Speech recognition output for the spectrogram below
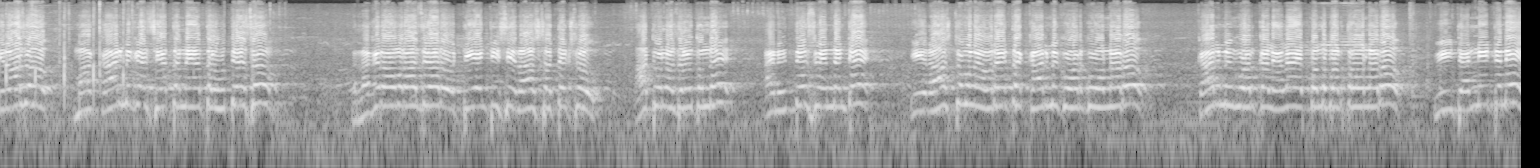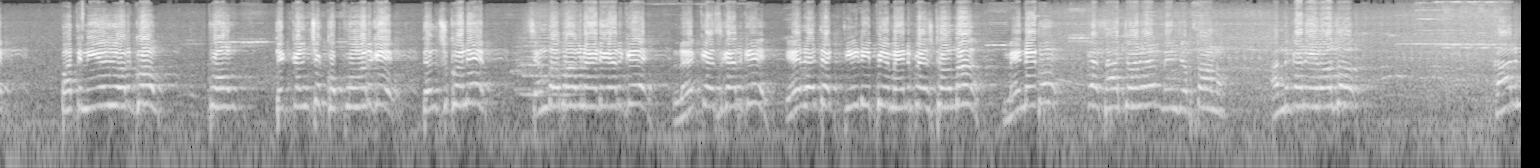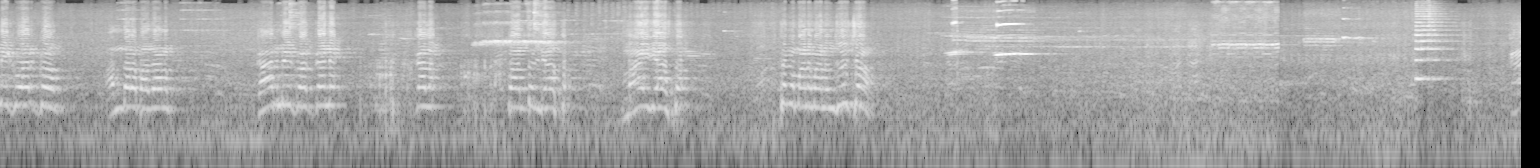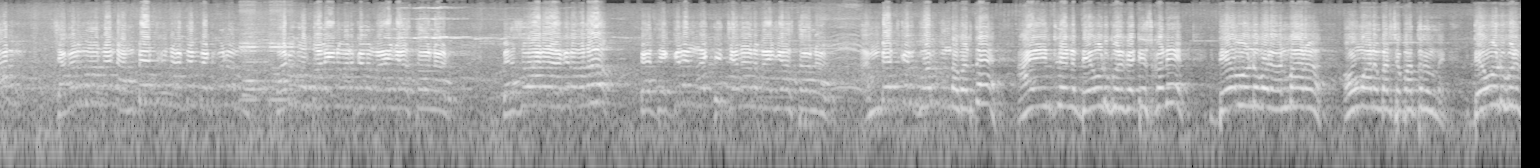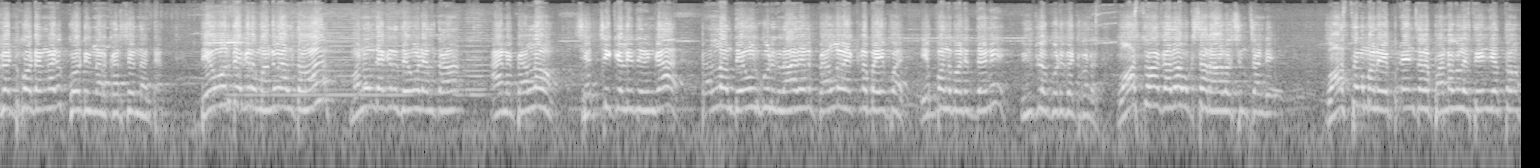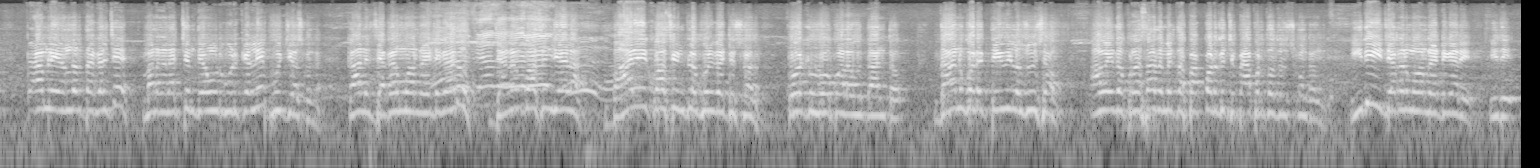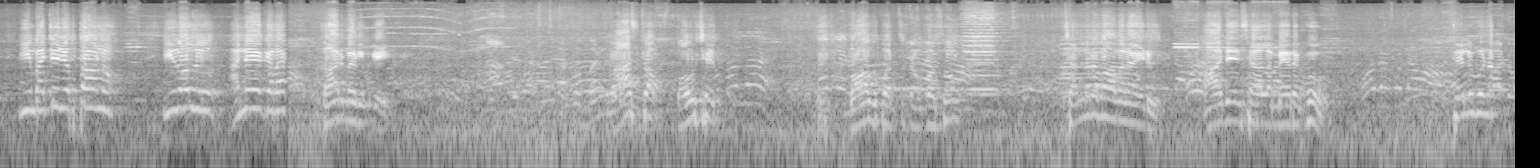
ఈరోజు మా కార్మిక చైతన్య ఉద్దేశం రఘురామరాజు గారు టిఎన్టీసీ రాష్ట్ర అధ్యక్షుడు ఆధ్వర్యంలో జరుగుతుంది. ఆయన ఉద్దేశం ఏంటంటే ఈ రాష్ట్రంలో ఎవరైతే కార్మిక వర్గం ఉన్నారో కార్మిక వర్గాలు ఎలా ఇబ్బంది పడుతూ ఉన్నారో వీటన్నిటిని ప్రతి నియోజకవర్గం తిక్క నుంచి కుప్పం వరకు తెలుసుకొని చంద్రబాబు నాయుడు గారికి లోకేష్ గారికి ఏదైతే టీడీపీ మేనిఫెస్టో ఉందో మేనిఫెస్టో సాధ్యమనే మేము చెప్తా ఉన్నాం. అందుకని ఈరోజు కార్మిక వర్గం అందరూ ప్రధానం కార్మిక వర్గాన్ని పంతులు చేస్తాం మాయ చేస్తాం. మనం మనం చూసాం కానీ జగన్మోహన్ రెడ్డి అంబేద్కర్ అడ్డం పెట్టుకుని పరుగు బలైన వర్గాలు మాయ చేస్తా ఉన్నాడు బెజవాడ నగరంలో పెద్ద విగ్రహం కట్టి జనాలు మాయ చేస్తా ఉన్నాడు అంబేద్కర్ పడితే ఆయన ఇంట్లోనే దేవుడి గుడి కట్టేసుకొని దేవుడిని కూడా అనుమానం అవమానం పరిచే పత్రం ఉంది. దేవుడి గుడి కట్టుకోవడం కానీ కోటిన్నర ఖర్చు అయిందంట దేవుడి దగ్గర మనం వెళ్తామా? మనం దగ్గర దేవుడు వెళ్తామా? ఆయన పెళ్ళం చర్చికి వెళ్ళి ఇంకా పెళ్ళం దేవుడి గుడికి రాదని పెళ్ళం ఎక్కడ భయపడి ఇబ్బంది పడిద్దని ఇంట్లో గుడి కట్టుకుంటారు వాస్తవం కదా? ఒకసారి ఆలోచించండి. వాస్తవం మనం ఎప్పుడైనా సరే పండుగలు ఏం చేస్తాం? ఫ్యామిలీ అందరితో కలిసి మనకు నచ్చిన దేవుడి గుడికి వెళ్ళి పూజ చేసుకుంటాం. కానీ జగన్మోహన్ రెడ్డి గారు జనం కోసం చేయాల? భార్య కోసం ఇంట్లో గుడి కట్టిస్తున్నారు. కోట్ల రూపాయలు దాంతో. దాన్ని కూడా టీవీలో చూసాం. ఆమె ఏదో ప్రసాదం మీద పక్కడికి వచ్చి పేపర్తో చూసుకుంటుంది. ఇది జగన్మోహన్ రెడ్డి గారి ఇది. ఈ మధ్య చెప్తా ఉన్నాం. ఈ రోజు అనేక కార్మికులకి రాష్ట్ర భవిష్యత్ బాగుపరచడం కోసం చంద్రబాబు నాయుడు ఆదేశాల మేరకు తెలుగునాడు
